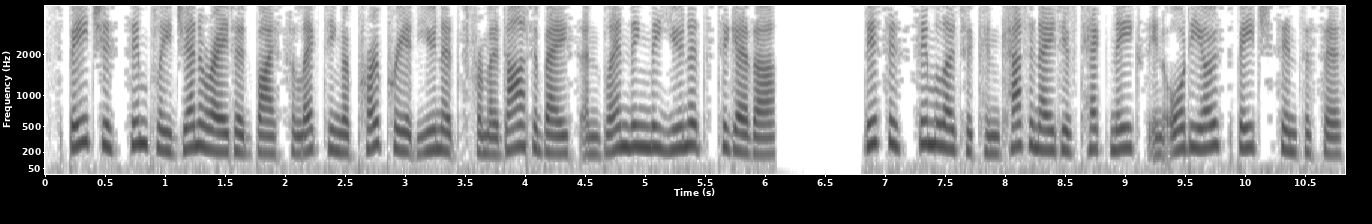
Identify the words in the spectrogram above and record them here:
Speech is simply generated by selecting appropriate units from a database and blending the units together. This is similar to concatenative techniques in audio-speech synthesis.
